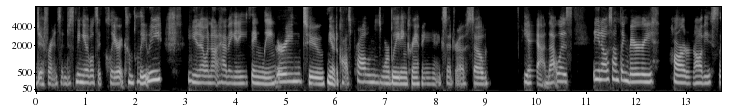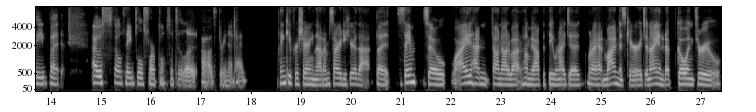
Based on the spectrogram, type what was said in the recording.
difference and just being able to clear it completely, you know, and not having anything lingering to, you know, to cause problems, more bleeding, cramping, etc. So yeah, that was, you know, something very hard, obviously, but I was so thankful for pulsatilla uh, during that time. Thank you for sharing that. I'm sorry to hear that, but same. So I hadn't found out about homeopathy when I did when I had my miscarriage, and I ended up going through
